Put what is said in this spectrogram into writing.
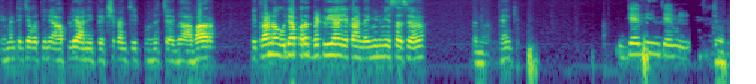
एमएनटीच्या वतीने आपले आणि प्रेक्षकांचे पुनश्च एकदा आभार. मित्रांनो उद्या परत भेटूया एका नवीन विषयासह. धन्यवाद. थँक्यू जय भीम जय भीम. जय भीम.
